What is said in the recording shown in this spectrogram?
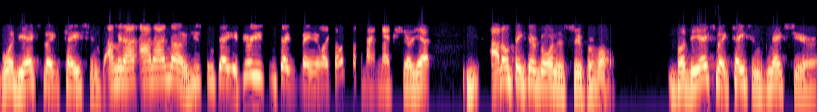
boy, the expectations. I mean, I and I know Houston Tech. If you're Houston Texans fan, you're like, don't talk about next year yet. I don't think they're going to the Super Bowl, but the expectations next year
